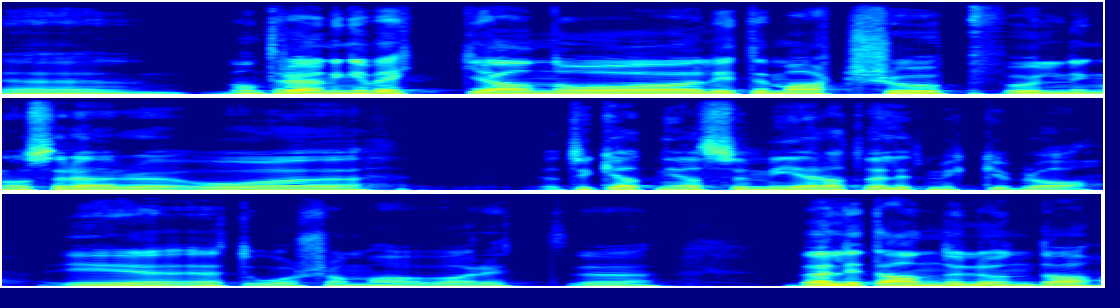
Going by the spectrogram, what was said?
eh, någon träning i veckan och lite match och uppföljning och sådär. Och jag tycker att ni har summerat väldigt mycket bra i ett år som har varit eh, väldigt annorlunda.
